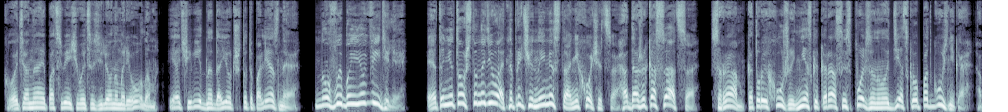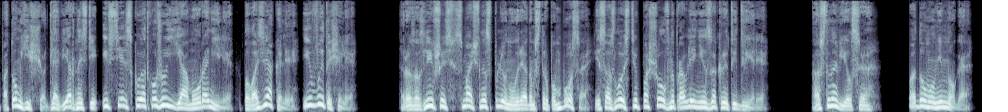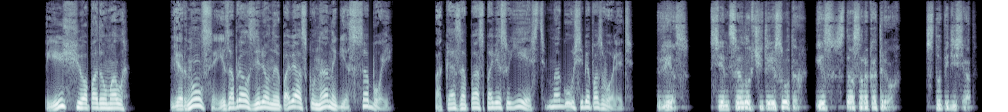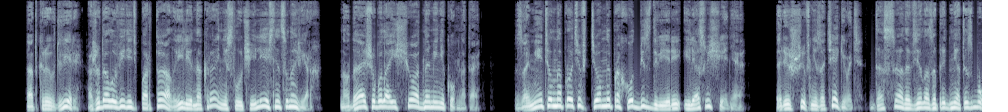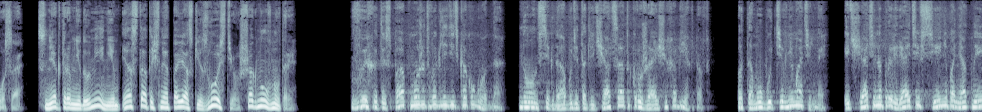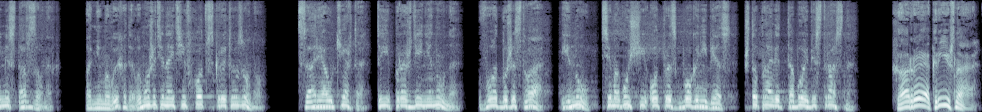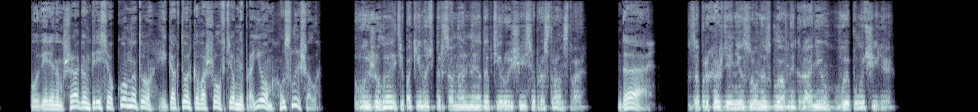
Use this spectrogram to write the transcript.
Хоть она и подсвечивается зеленым ореолом и, очевидно, дает что-то полезное, но вы бы ее видели. Это не то, что надевать на причинные места не хочется, а даже касаться. Срам, который хуже несколько раз использованного детского подгузника, а потом еще для верности и в сельскую отхожую яму уронили, повозякали и вытащили. Разозлившись, смачно сплюнул рядом с трупом босса и со злостью пошел в направлении закрытой двери. Остановился. Подумал немного. Еще подумал. Вернулся и забрал зеленую повязку на ноги с собой. Пока запас по весу есть, могу себе позволить. Вес 7,4 из 143. 150. Открыв дверь, ожидал увидеть портал или, на крайний случай, лестницу наверх. Но дальше была еще одна мини-комната. Заметил напротив темный проход без двери или освещения. Решив не затягивать, досада взяла за предмет из босса. С некоторым недоумением и остаточной от повязки злостью шагнул внутрь. Выход из паб может выглядеть как угодно, но он всегда будет отличаться от окружающих объектов. Потому будьте внимательны и тщательно проверяйте все непонятные места в зонах. Помимо выхода вы можете найти вход в скрытую зону. Царь Аукерта, ты порождение Нуна. Вот божества, и Ну, всемогущий отпрыск Бога Небес, что правит тобой бесстрастно. «Харе, Кришна!» Уверенным шагом пересек комнату и, как только вошел в темный проем, услышал. «Вы желаете покинуть персональное адаптирующееся пространство?» «Да», за прохождение зоны с главной гранью вы получили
